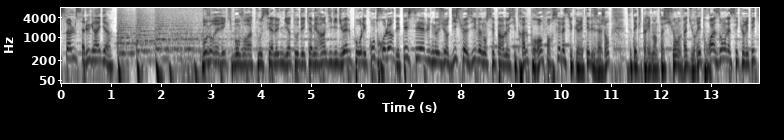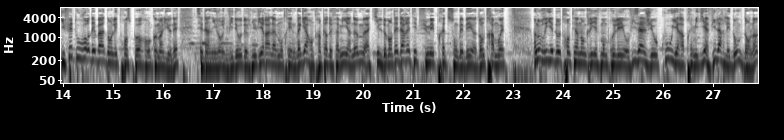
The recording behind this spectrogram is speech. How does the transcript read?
Salut Greg. Bonjour Eric, bonjour à tous. Et à la une bientôt des caméras individuelles pour les contrôleurs des TCL, une mesure dissuasive annoncée par le Citral pour renforcer la sécurité des agents. Cette expérimentation va durer trois ans. La sécurité qui fait toujours débat dans les transports en commun lyonnais. Ces derniers jours, une vidéo devenue virale a montré une bagarre entre un père de famille et un homme à qui il demandait d'arrêter de fumer près de son bébé dans le tramway. Un ouvrier de 31 ans grièvement brûlé au visage et au cou hier après-midi à Villars-les-Dombes dans l'Ain.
